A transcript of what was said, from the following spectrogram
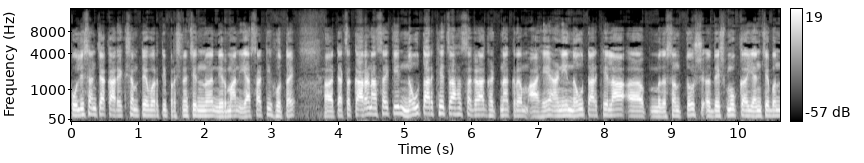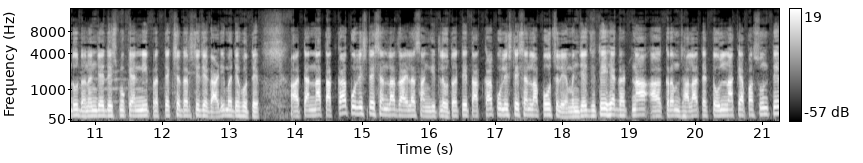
पोलिसांच्या कार्यक्षमतेवरती प्रश्नचिन्ह निर्माण यासाठी होत आहे त्याचं कारण असं आहे की नऊ तारखेचा हा सगळा घटनाक्रम आहे आणि नऊ तारखेला संतोष देशमुख यांचे बंधू धनंजय देशमुख यांनी प्रत्यक्षदर्शी जे गाडीमध्ये होते त्यांना तात्काळ पोलीस स्टेशनला जायला सांगितलं होतं. ते तात्काळ पोलीस स्टेशनला पोहोचले. म्हणजे जिथे हे घटनाक्रम झाला त्या टोल नाक्यापासून ते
